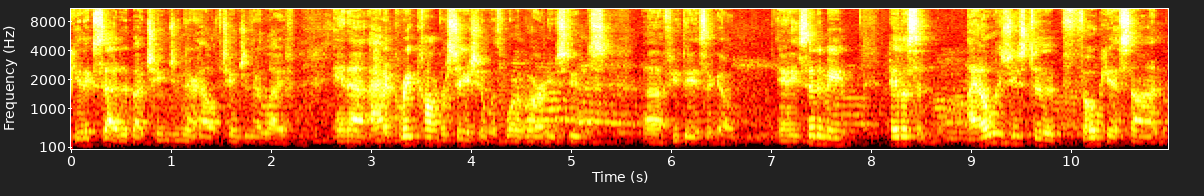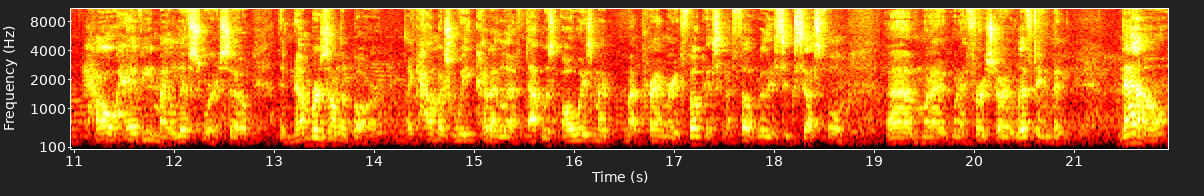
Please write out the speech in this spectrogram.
get excited about changing their health, changing their life, and uh, I had a great conversation with one of our new students uh, a few days ago. And he said to me, hey listen, I always used to focus on how heavy my lifts were, so the numbers on the bar, like how much weight could I lift, that was always my, my primary focus, and I felt really successful um, when, I, when I first started lifting, but now,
